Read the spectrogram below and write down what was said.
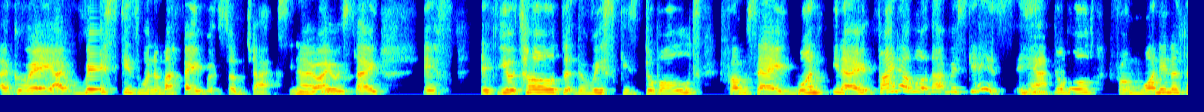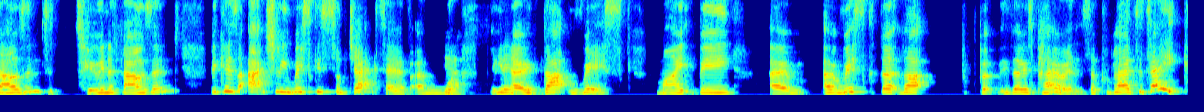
agree. I, risk is one of my favorite subjects. You know, mm-hmm. I always say if if you're told that the risk is doubled from say one, you know, find out what that risk is. Is yeah. it doubled from one in a thousand to two in a thousand? Because actually risk is subjective and yeah. you know, that risk might be um, a risk that that but those parents are prepared to take.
